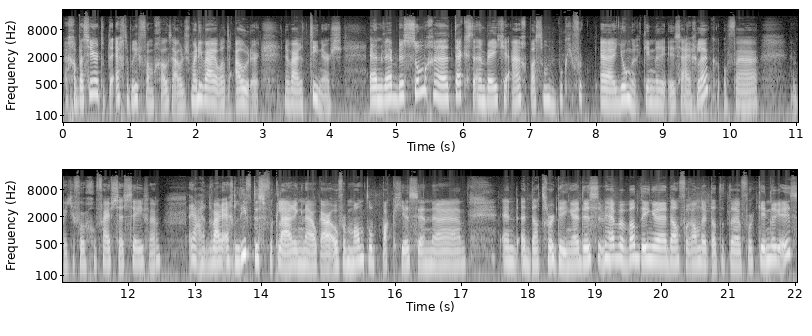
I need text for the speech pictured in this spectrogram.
gebaseerd op de echte brief van mijn grootouders, maar die waren wat ouder. En waren tieners. En we hebben dus sommige teksten een beetje aangepast omdat het boekje voor uh, jongere kinderen is eigenlijk. Of uh, een beetje voor groep 5, 6, 7. Ja, het waren echt liefdesverklaringen naar elkaar over mantelpakjes en, uh, en, en, dat soort dingen. Dus we hebben wat dingen dan veranderd dat het uh, voor kinderen is.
